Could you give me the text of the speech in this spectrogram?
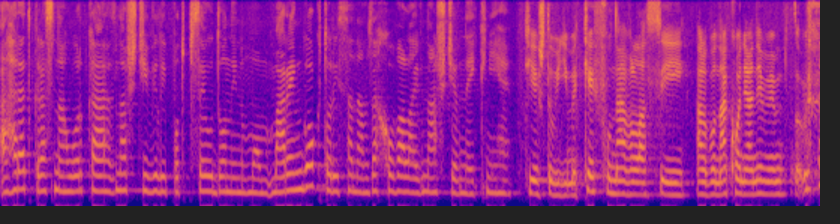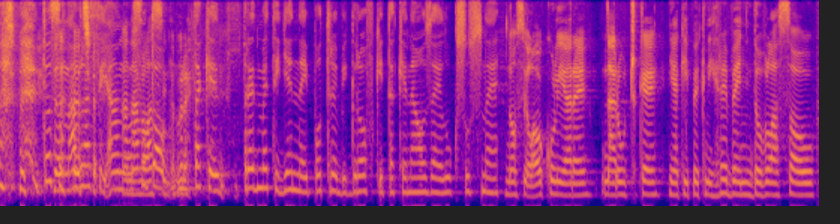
a hrad Krasná Hôrka navštívili pod pseudonymom Marengo, ktorý sa nám zachoval aj v návštevnej knihe. Tiež tu vidíme kefu na vlasy, alebo na konia, neviem. To, to sú na vlasy, áno. Na vlasy, sú to dobre. také predmety dennej potreby, grovky, také naozaj luxusné. Nosila okuliare na rúčke, nejaký pekný hrebeň do vlasov.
